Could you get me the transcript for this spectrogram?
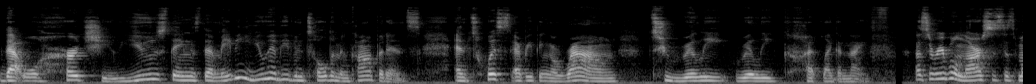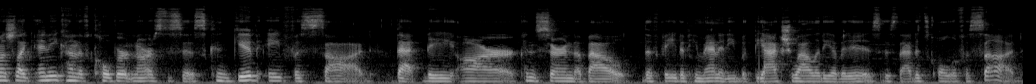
that will hurt you, use things that maybe you have even told them in confidence, and twist everything around to really, really cut like a knife. A cerebral narcissist, much like any kind of covert narcissist, can give a facade that they are concerned about the fate of humanity, but the actuality of it is is that it's all a facade.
